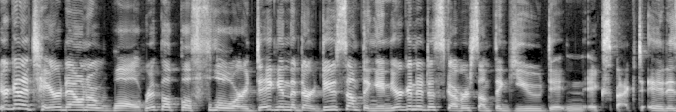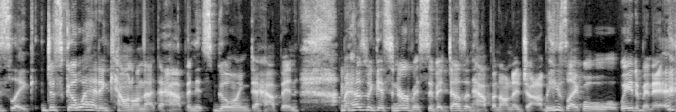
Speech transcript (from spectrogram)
You're going to tear down a wall, rip up a floor, dig in the dirt, do something and you're going to discover something you didn't expect. It is like just go ahead and count on that to happen. It's going to happen. My husband gets nervous if it doesn't happen on a job. He's like, "Whoa, whoa, whoa wait a minute.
